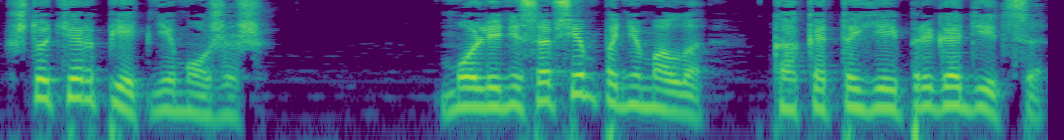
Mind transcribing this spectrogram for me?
что терпеть не можешь. Молли не совсем понимала, как это ей пригодится,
